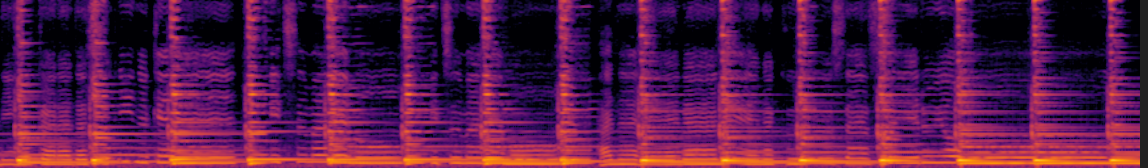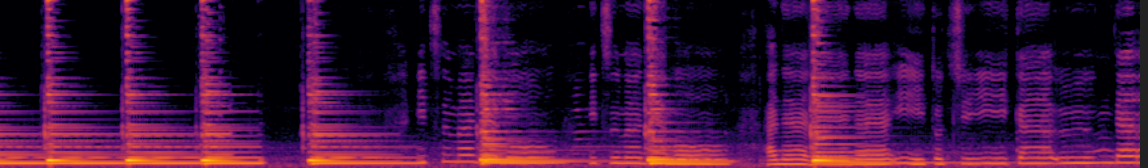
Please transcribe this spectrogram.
りの体すり抜け。いつまでもいつまでも離れられなくさせるよ。いつまでもいつまでも離れないと誓うんだ。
